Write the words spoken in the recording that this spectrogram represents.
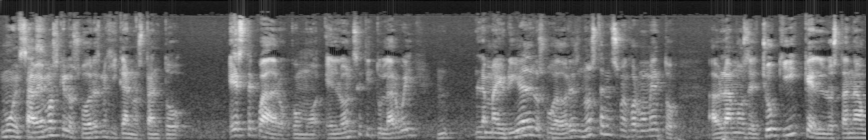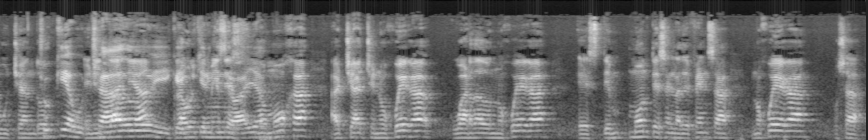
Muy fácil. Sabemos que los jugadores mexicanos, tanto este cuadro como el 11 titular, güey, la mayoría de los jugadores no están en su mejor momento. Hablamos del Chucky, que lo están abuchando Chucky en abuchado Italia. y que Raúl que Jiménez se vaya. no moja, HH no juega, Guardado no juega, este Montes en la defensa no juega. O sea,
